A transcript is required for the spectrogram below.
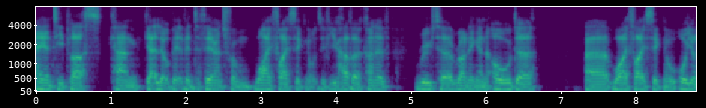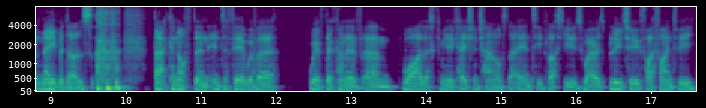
ANT plus can get a little bit of interference from Wi-Fi signals. If you have a kind of router running an older uh, Wi-Fi signal, or your neighbor does, that can often interfere with a with the kind of um, wireless communication channels that ANT Plus use. Whereas Bluetooth, I find to be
